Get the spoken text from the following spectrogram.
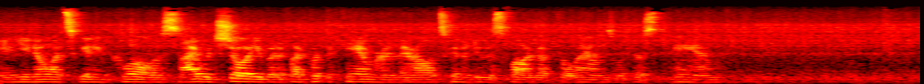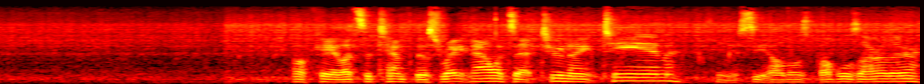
and you know it's getting close. I would show you, but if I put the camera in there, all it's going to do is fog up the lens with this pan. Okay, let's attempt this. Right now it's at 219. Can you see how those bubbles are there?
